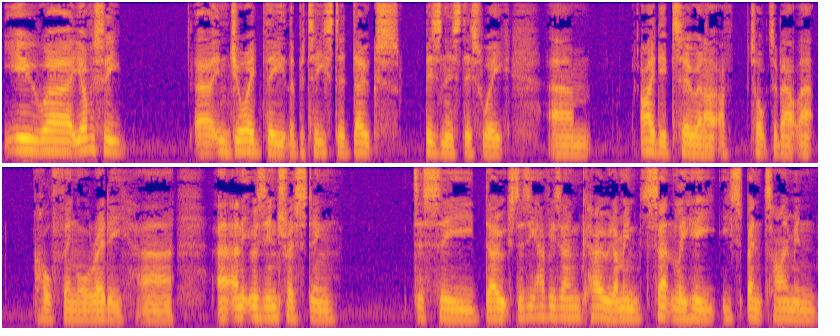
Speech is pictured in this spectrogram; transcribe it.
you uh, you obviously uh, enjoyed the the Batista Doakes business this week. Um, I did too, and I, have talked about that whole thing already. Uh, and it was interesting to see Doakes. Does he have his own code? I mean, certainly he, he spent time in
